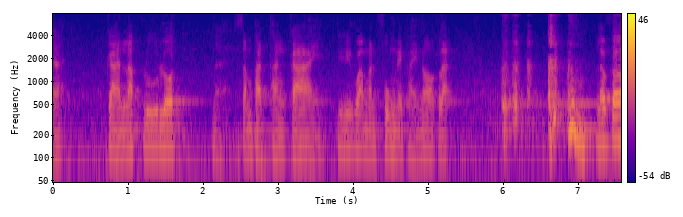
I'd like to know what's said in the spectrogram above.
นะ การรับรู้รสสัมผัสทางกาย ที่เรียกว่ามันฟุ้งในภายนอกละแล้วก็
